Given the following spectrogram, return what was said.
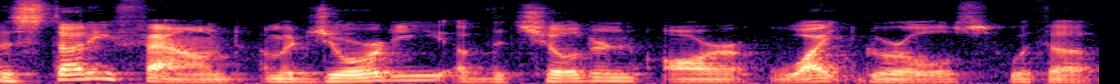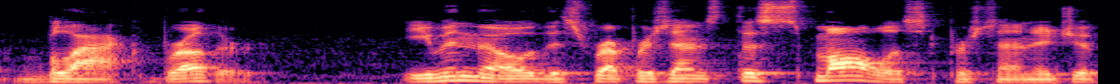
The study found a majority of the children are white girls with a black brother, even though this represents the smallest percentage of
